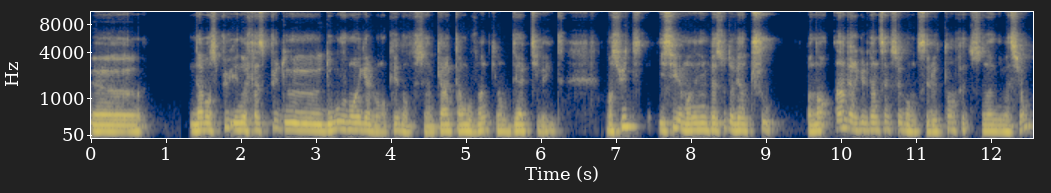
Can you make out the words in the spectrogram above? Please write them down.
Euh, n'avance plus et ne fasse plus de, mouvement également. ok Donc, c'est un caractère mouvement qui est en deactivate. Ensuite, ici, mon anime pinceau devient true pendant 1,25 secondes. C'est le temps fait, de son animation.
